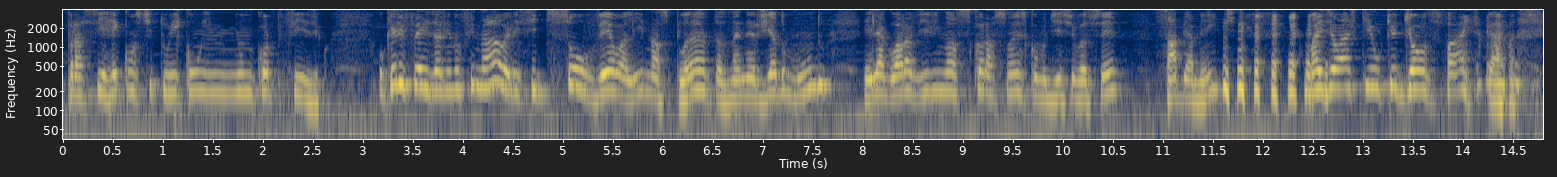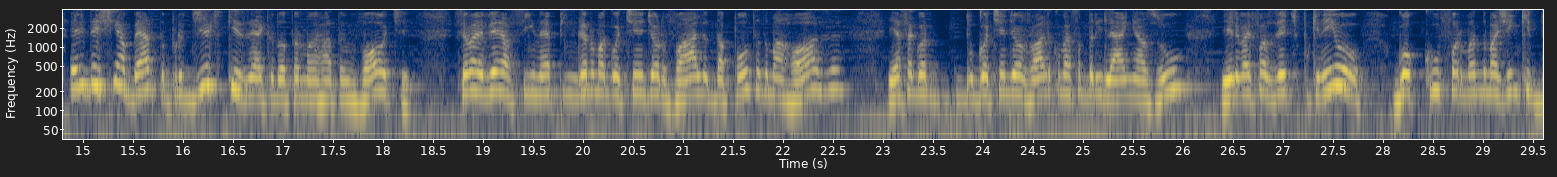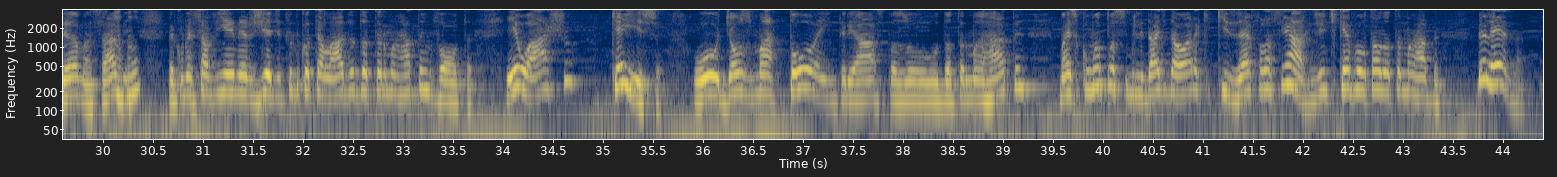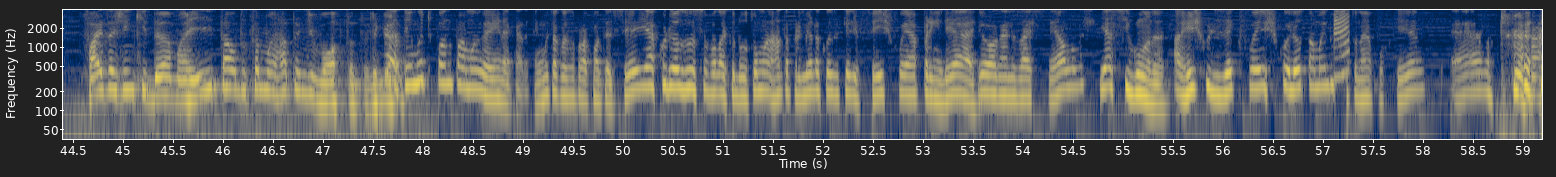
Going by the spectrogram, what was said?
para se reconstituir com, em um corpo físico. O que ele fez ali no final, ele se dissolveu ali nas plantas, na energia do mundo. Ele agora vive em nossos corações, como disse você, sabiamente. Mas eu acho que o que o Jones faz, cara, ele deixa em aberto pro dia que quiser que o Dr. Manhattan volte. Você vai ver assim, né, pingando uma gotinha de orvalho da ponta de uma rosa e essa gotinha de orvalho começa a brilhar em azul e ele vai fazer tipo que nem o Goku formando uma Genkidama, sabe? Uhum. Vai começar a vir a energia de tudo quanto é lado e o Dr. Manhattan volta. Eu acho que é isso. O Jones matou, entre aspas, o Dr. Manhattan, mas com uma possibilidade da hora que quiser falar assim: ah, a gente quer voltar o Dr. Manhattan. Beleza faz a Genkidama aí e tá o Dr. Manhattan de volta, tá ligado? É, tem muito pano pra manga aí, né, cara? Tem muita coisa para acontecer. E é curioso você falar que o Dr. Manhattan, a primeira coisa que ele fez foi aprender a reorganizar as células. E a segunda, arrisco dizer que foi escolher o tamanho do puto, né? Porque é.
